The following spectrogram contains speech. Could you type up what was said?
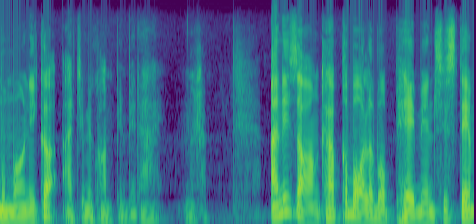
มุมมองนี้ก็อาจจะมีความเป็นไปได้ นะครับอันที่2ครับเขาบอกระบบ payment system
